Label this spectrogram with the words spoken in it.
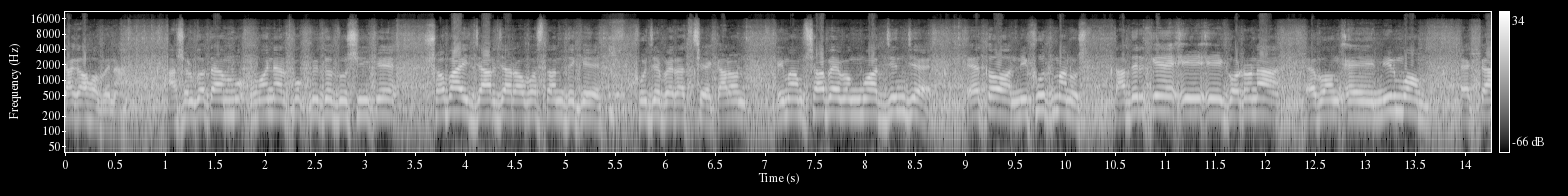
জায়গা হবে না। আসল কথা ময়নার প্রকৃত দোষীকে সবাই যার যার অবস্থান থেকে খুঁজে বেড়াচ্ছে। কারণ ইমাম সাহেব এবং মুয়াজ্জিন যে এত নিখুঁত মানুষ, তাদেরকে এই এই ঘটনা এবং এই নির্মম একটা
